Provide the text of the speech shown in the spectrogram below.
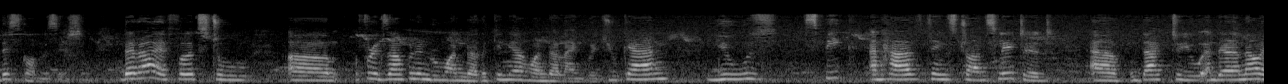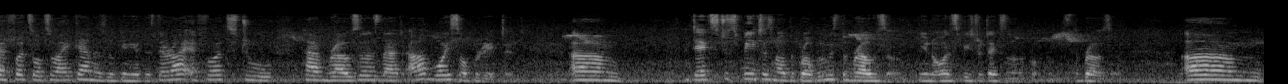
this conversation. There are efforts to um, for example in rwanda the Kinyarwanda language you can use speak and have things translated uh, back to you and there are now efforts also ICANN is looking at this there are efforts to have browsers that are voice operated um, text to speech is not the problem it's the browser you know speech to text is not the problem it's the browser um,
